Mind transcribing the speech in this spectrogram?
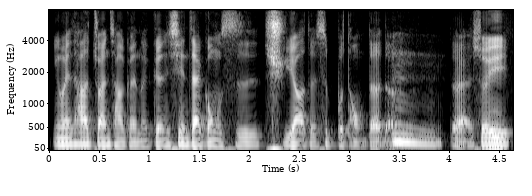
因为他的专长可能跟现在公司需要的是不同的的。嗯，对，所以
